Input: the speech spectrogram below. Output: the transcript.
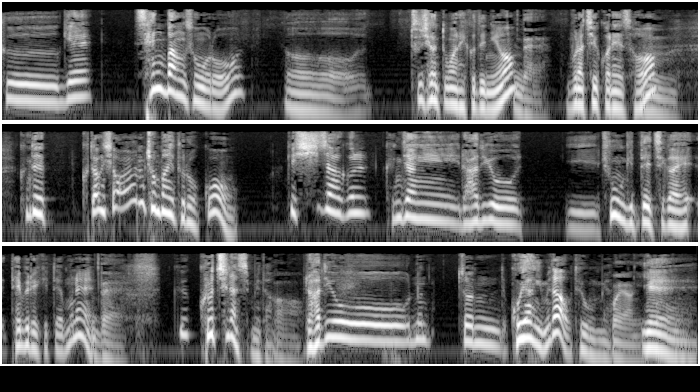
그게 생방송으로 어 2시간 동안 했거든요. 네. 문화체육관에서. 음. 근데 그 당시 엄청 많이 들었고 그 시작을 굉장히 라디오 이 중흥기 때 제가 해- 데뷔를 했기 때문에 네. 그 그렇지는 않습니다. 어. 라디오는 전 고향입니다. 어떻게 보면. 고향이. 예.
